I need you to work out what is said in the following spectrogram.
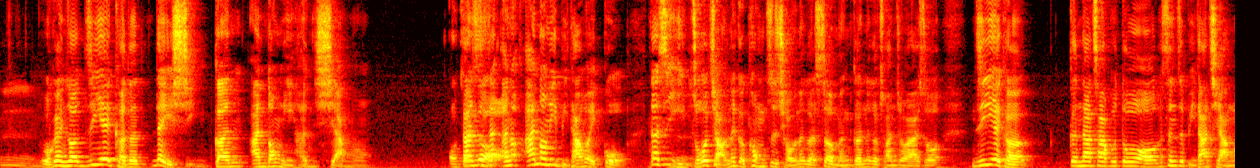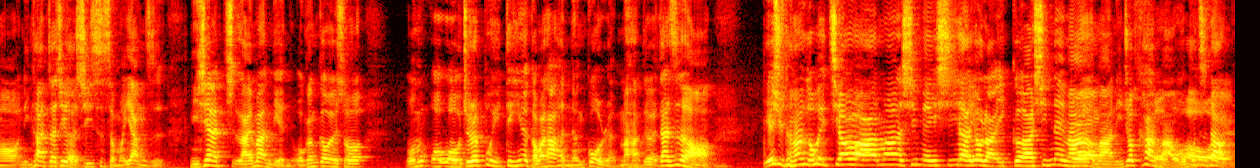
嗯，我跟你说，Ziyech 的类型跟安东尼很像哦。哦，但是安东安东尼比他会过，但是以左脚那个控制球、那个射门跟那个传球来说，Ziyech 跟他差不多哦，甚至比他强哦。你看在切尔西是什么样子？你现在来曼联，我跟各位说，我们我我觉得不一定，因为搞不好他很能过人嘛，对不对？但是哦，也许滕哈格会教啊，妈的新梅西啊，又来一个啊，新内马尔嘛，你就看嘛，手我不知道欸。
